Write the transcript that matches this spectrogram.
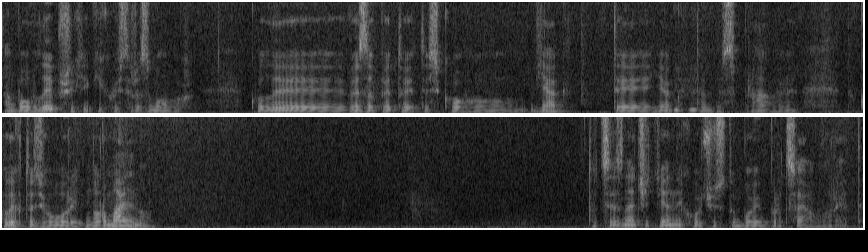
або в глибших якихось розмовах, коли ви запитуєтесь кого, як ти, як в тебе справи, то коли хтось говорить нормально, то це значить, я не хочу з тобою про це говорити.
